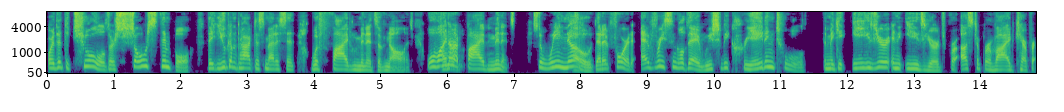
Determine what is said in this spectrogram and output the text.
or that the tools are so simple that you can practice medicine with five minutes of knowledge. Well, why not mm-hmm. five minutes? So we know that at Forward, every single day, we should be creating tools that make it easier and easier for us to provide care for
